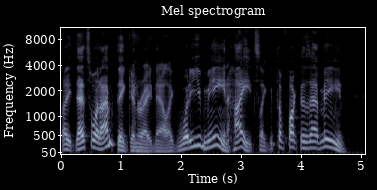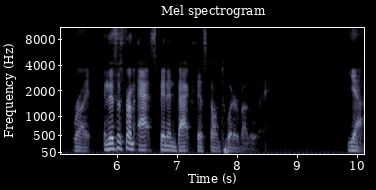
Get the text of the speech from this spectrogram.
Like that's what I'm thinking right now. Like, what do you mean heights? Like, what the fuck does that mean? Right. And this is from at spin and back fist on Twitter, by the way. Yeah.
